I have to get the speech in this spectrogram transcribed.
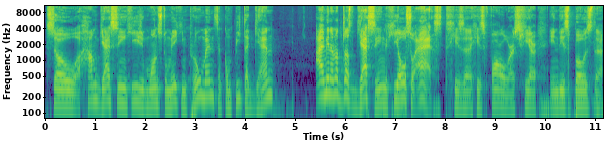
So I'm guessing he wants to make improvements and compete again I mean, I'm not just guessing. He also asked his uh, his followers here in this post, uh,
